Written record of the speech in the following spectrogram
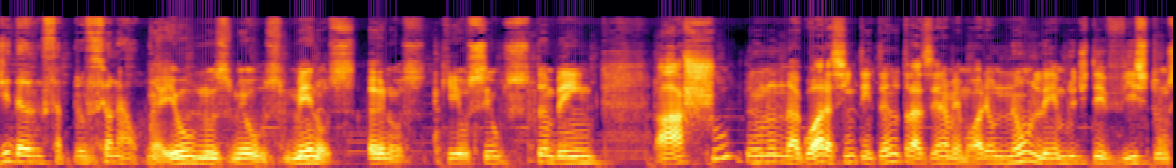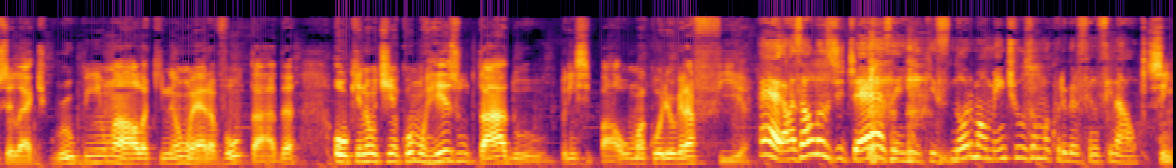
de dança profissional. É, eu, nos meus menos anos que os seus, também acho, agora sim, tentando trazer a memória, eu não lembro de ter visto um select group em uma aula que não era voltada ou que não tinha como resultado principal uma coreografia. É, as aulas de jazz, Henrique, normalmente usam uma coreografia no final. Sim.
